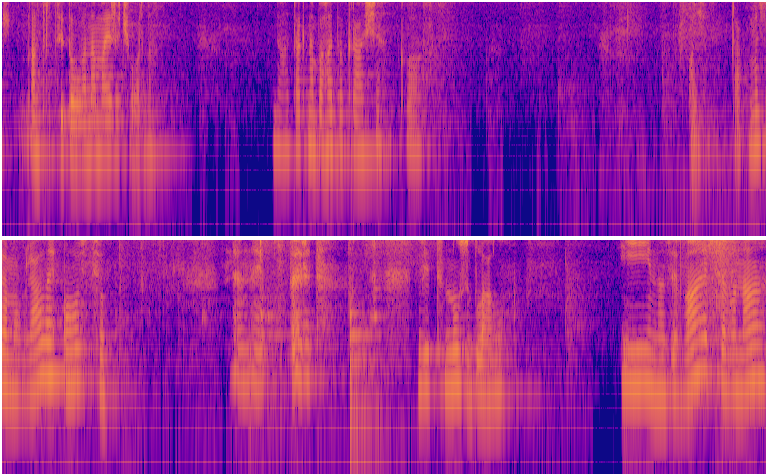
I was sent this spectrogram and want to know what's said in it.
ч- антрацитова, вона майже чорна. Да, так набагато краще. Клас. Ой, так, ми замовляли ось цю. Де в неї перед від Нузблау. І називається вона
